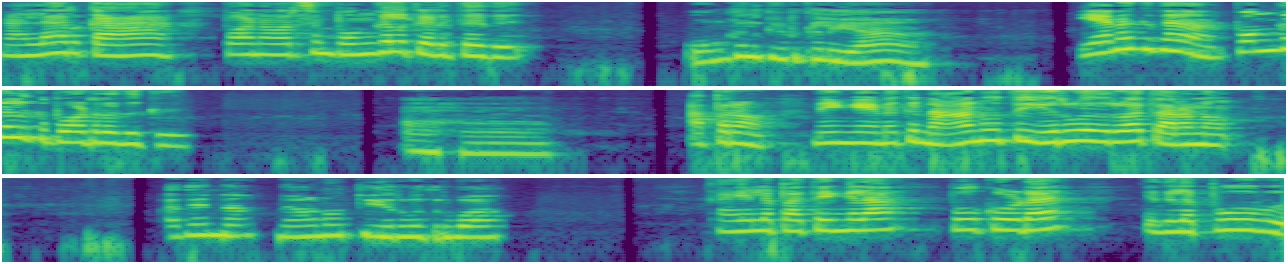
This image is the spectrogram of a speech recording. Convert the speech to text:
நல்லா இருக்கா? போன வருஷம் பொங்கலுக்கு எடுத்தது. உங்களுக்கு எடுக்கலையா? எனக்கு தான் பொங்கலுக்கு போடுறதுக்கு. ஆஹா. அப்புறம் நீங்க எனக்கு நானூத்தி இருபது ரூபா தரணும். அது என்ன? நானூத்தி இருபது ரூபா? கையில பாத்தீங்களா? பூ கூட? இதுல பூவு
